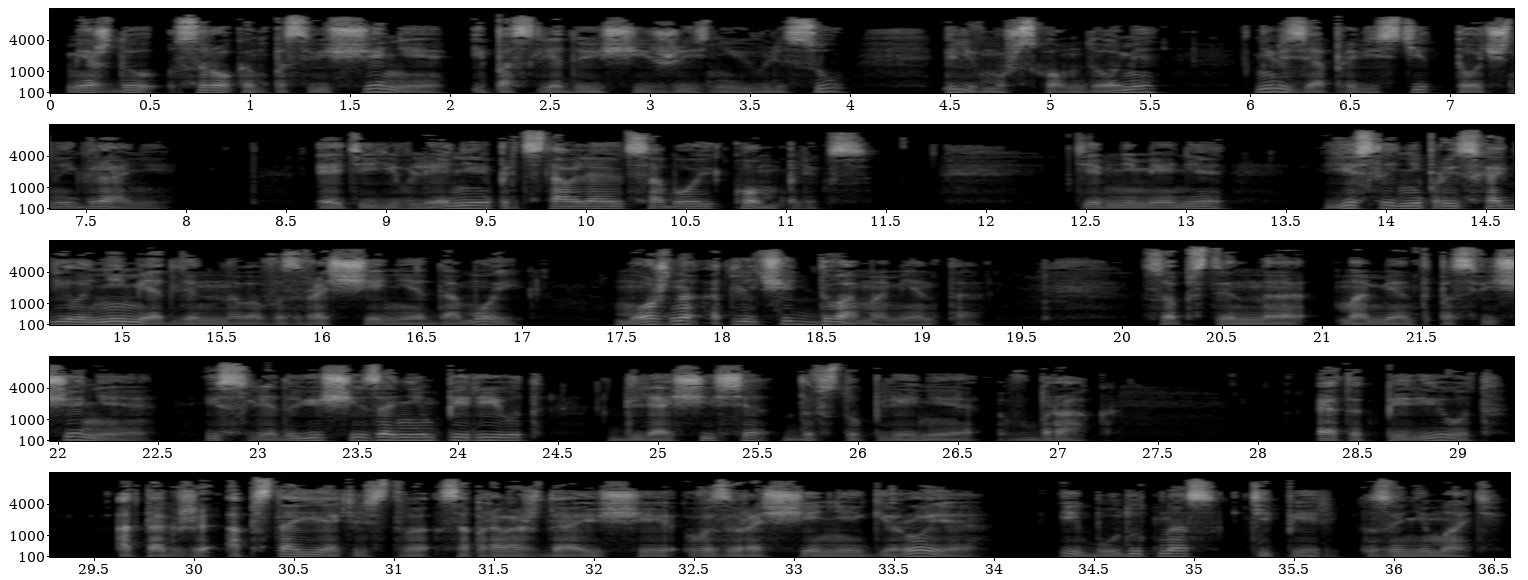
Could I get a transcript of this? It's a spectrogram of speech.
Между сроком посвящения и последующей жизнью в лесу или в мужском доме нельзя провести точной грани. Эти явления представляют собой комплекс. Тем не менее, если не происходило немедленного возвращения домой, можно отличить два момента Собственно, момент посвящения и следующий за ним период, длящийся до вступления в брак. Этот период, а также обстоятельства, сопровождающие возвращение героя, и будут нас теперь занимать.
